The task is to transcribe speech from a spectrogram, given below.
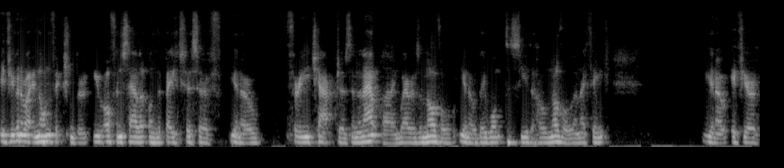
if you're going to write a nonfiction book, you often sell it on the basis of you know three chapters and an outline, whereas a novel, you know, they want to see the whole novel. And I think, you know, if you're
